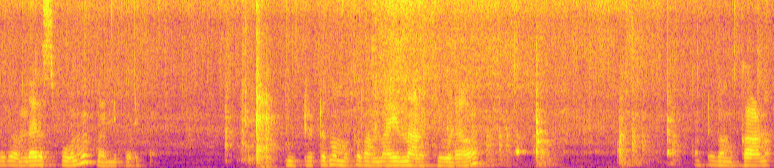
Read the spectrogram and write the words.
ഒരു ഒന്നര സ്പൂണ് മല്ലിപ്പൊടി. ഇട്ടിട്ട് നമുക്ക് നന്നായി ഒന്ന് ഇളക്കി വിടാം. എന്നിട്ട് നമുക്ക് കാണാം.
